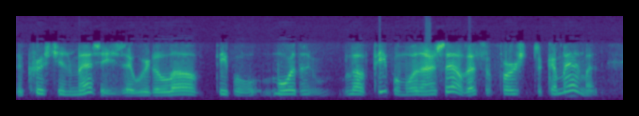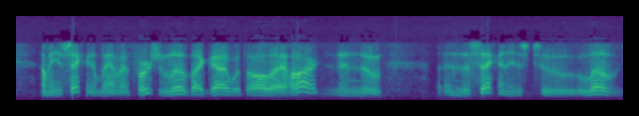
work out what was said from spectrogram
the Christian message that we're to love people more than love people more than ourselves. That's the first commandment. I mean, the second commandment. First, to love thy God with all thy heart, and the and the second is to love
